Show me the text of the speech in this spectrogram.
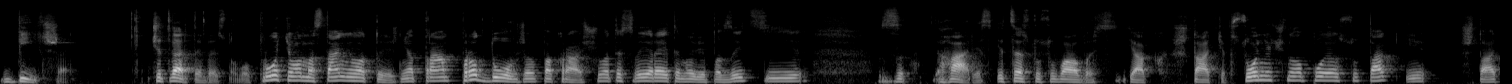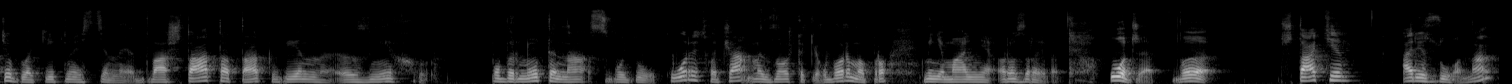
більше. Четвертий висновок. Протягом останнього тижня Трамп продовжив покращувати свої рейтингові позиції з Гарріс. І це стосувалось як штатів сонячного поясу, так і штатів Блакитної стіни. Два штата так він е, зміг повернути на свою користь, хоча ми знову ж таки говоримо про мінімальні розриви. Отже, в штаті Аризона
